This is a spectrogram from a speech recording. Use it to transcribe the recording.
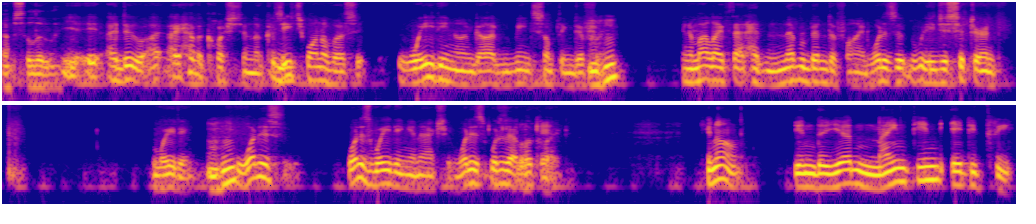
Absolutely. Yeah, I do. I, I have a question though, because each one of us waiting on God means something different. Mhm. And in my life, that had never been defined. What is it? You just sit there and waiting. Mhm. What is what is waiting in action? What is what does that look Okay. like? You know, in the year 1983,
